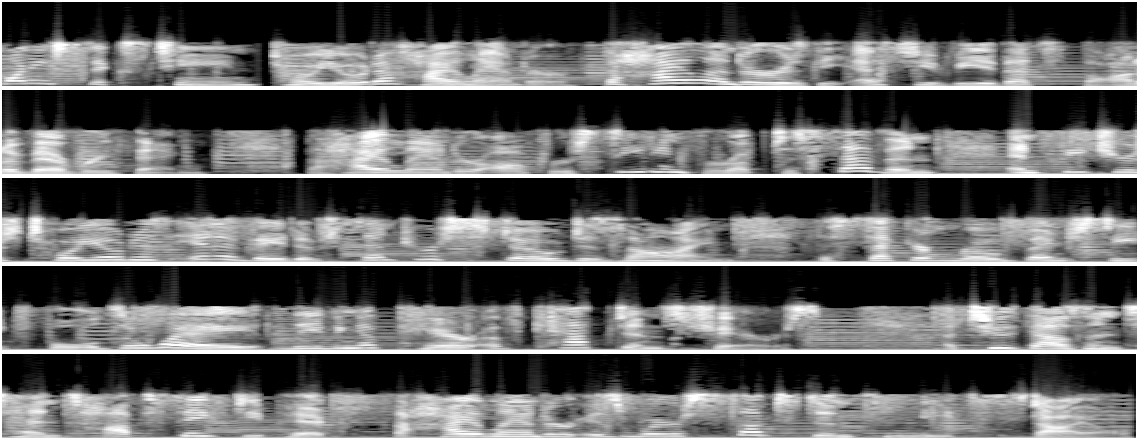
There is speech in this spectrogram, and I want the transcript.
2016 Toyota Highlander. The Highlander is the SUV that's thought of everything. The Highlander offers seating for up to seven and features Toyota's innovative center stow design. The second row bench seat folds away, leaving a pair of captain's chairs. A 2010 top safety pick, the Highlander is where substance meets style.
